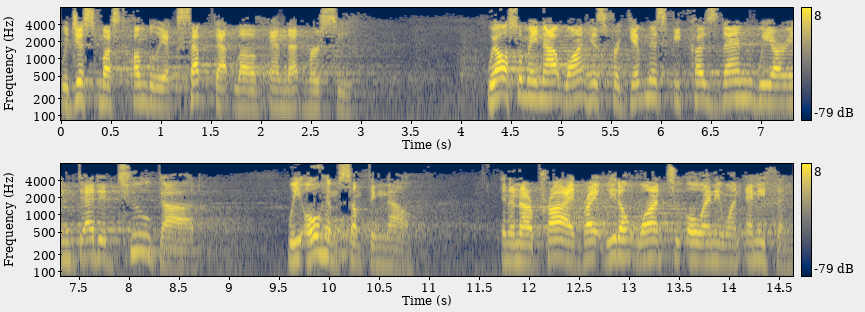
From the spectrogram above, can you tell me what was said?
We just must humbly accept that love and that mercy. We also may not want His forgiveness because then we are indebted to God. We owe Him something now. And in our pride, right, we don't want to owe anyone anything.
